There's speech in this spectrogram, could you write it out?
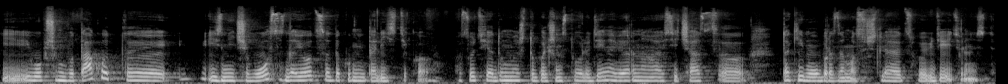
И, в общем, вот так вот э, из ничего создается документалистика. По сути, я думаю, что большинство людей, наверное, сейчас э, таким образом осуществляют свою деятельность.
